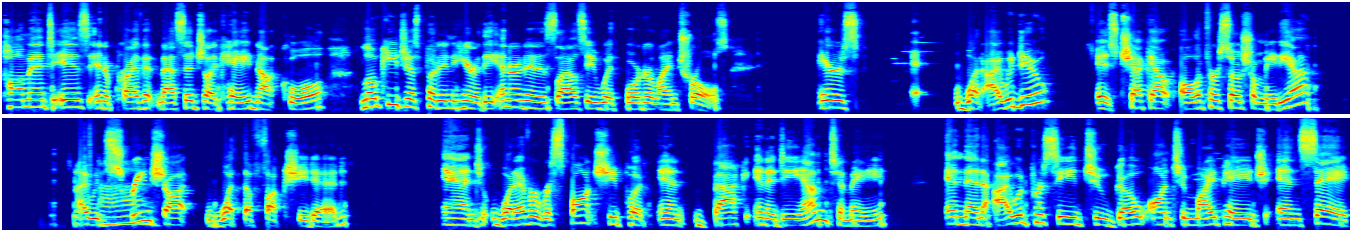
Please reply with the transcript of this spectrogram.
comment is in a private message, like, hey, not cool, Loki just put in here the internet is lousy with borderline trolls. Here's eh, what I would do is check out all of her social media. I would Ah. screenshot what the fuck she did and whatever response she put in back in a DM to me. And then I would proceed to go onto my page and say,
